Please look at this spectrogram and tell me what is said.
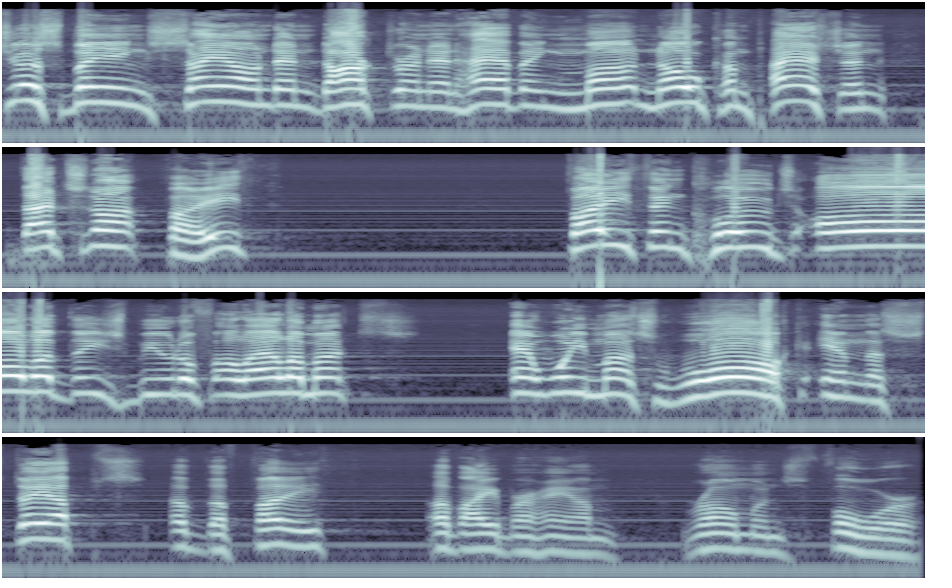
just being sound in doctrine and having no compassion, that's not faith. Faith includes all of these beautiful elements, and we must walk in the steps of the faith of Abraham. Romans 4,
